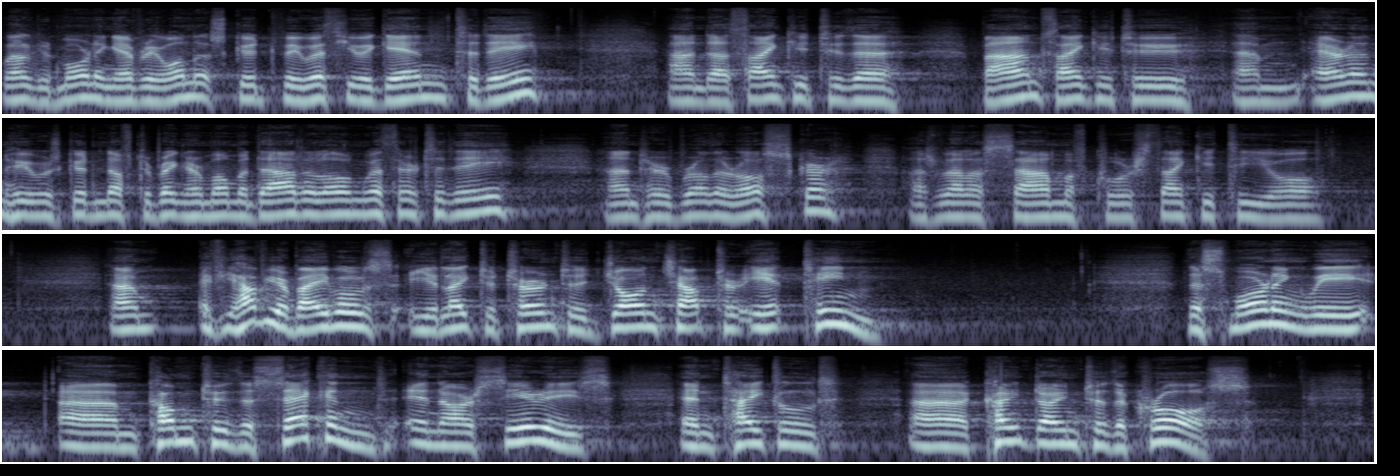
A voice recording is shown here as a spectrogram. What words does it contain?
Well, good morning, everyone. It's good to be with you again today. And uh, thank you to the band. Thank you to um, Erin, who was good enough to bring her mum and dad along with her today, and her brother Oscar, as well as Sam, of course. Thank you to you all. Um, if you have your Bibles, you'd like to turn to John chapter 18. This morning, we um, come to the second in our series entitled uh, Countdown to the Cross.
